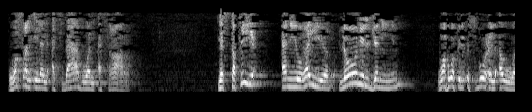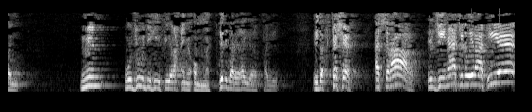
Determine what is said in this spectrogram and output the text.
وصل إلى الأسباب والأسرار. يستطيع أن يغير لون الجنين وهو في الأسبوع الأول من وجوده في رحم أمه. يقدر يغير الطبيب إذا اكتشف أسرار الجينات الوراثية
